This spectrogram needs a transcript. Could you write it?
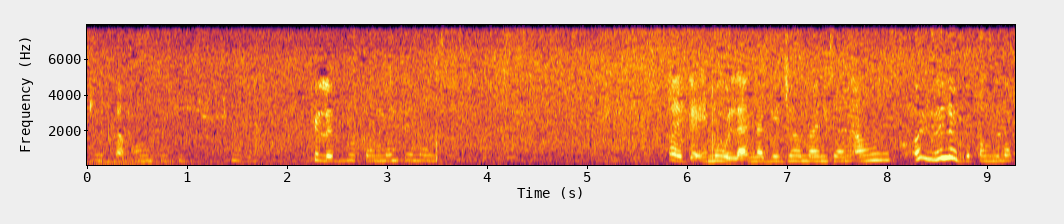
Kita mo. Kaladlukan man siya ng... Ay, gainulan. Nagidyaman dyan ang... Ay, wala. Batang nila.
